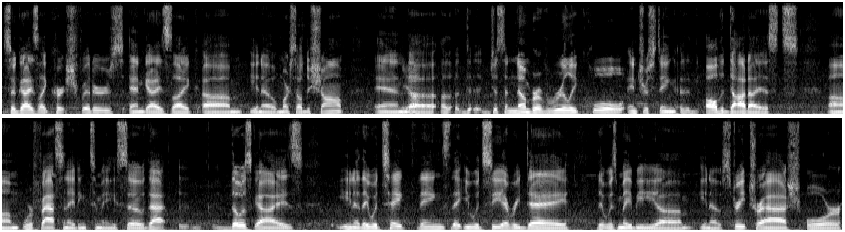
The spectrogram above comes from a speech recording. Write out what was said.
So guys like Kurt Schwitters and guys like, um, you know, Marcel Duchamp and Yeah. uh, uh, d- just a number of really cool, interesting, uh, all the Dadaists um, were fascinating to me. So that, those guys, you know, they would take things that you would see every day that was maybe um, you know street trash or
